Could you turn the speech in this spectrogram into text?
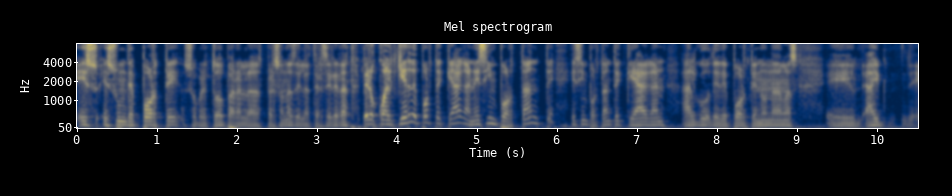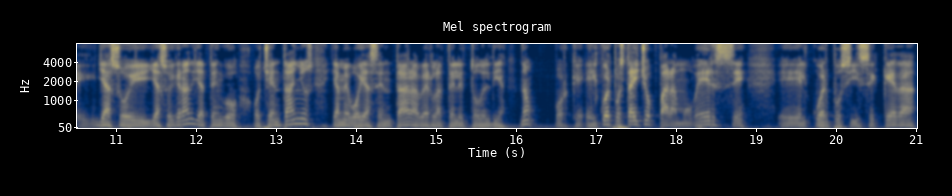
es, es, un deporte, sobre todo para las personas de la tercera edad, pero cualquier deporte que hagan es importante, es importante que hagan algo de deporte, no nada más, eh, eh, ya soy, ya soy grande, ya tengo 80 años, ya me voy a sentar a ver la tele todo el día, no, porque el cuerpo está hecho para moverse. Eh, el cuerpo si se queda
